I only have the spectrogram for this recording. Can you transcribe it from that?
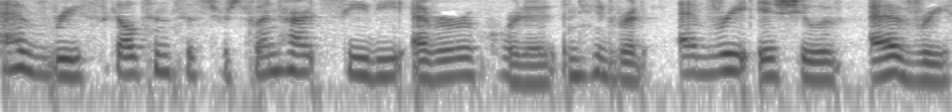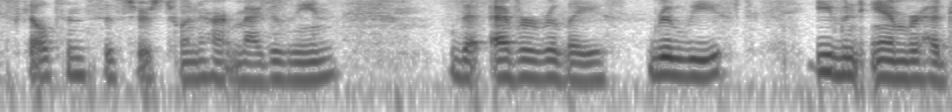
every Skeleton Sisters Twin Heart CD ever recorded, and who'd read every issue of every Skeleton Sisters Twin Heart magazine that ever released, released even Amber had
